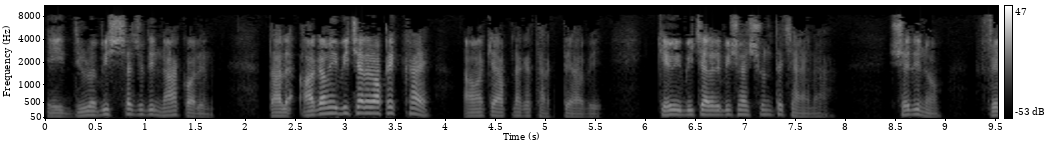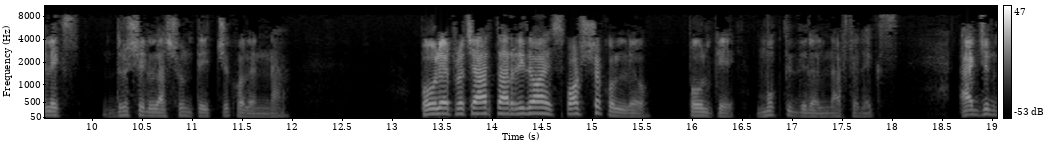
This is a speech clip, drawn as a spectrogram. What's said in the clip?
এই দৃঢ় বিশ্বাস যদি না করেন, তাহলে আগামী বিচারের অপেক্ষায় আমাকে আপনাকে থাকতে হবে। কেউই বিচারের বিষয় শুনতে চায় না। সেদিনও ফেলিক্স দ্রুশিল্লা শুনতে ইচ্ছুক হলেন না। পৌলের প্রচার তার হৃদয় স্পর্শ করলেও পৌলকে মুক্তি দিলেন না ফেলিক্স। একজন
